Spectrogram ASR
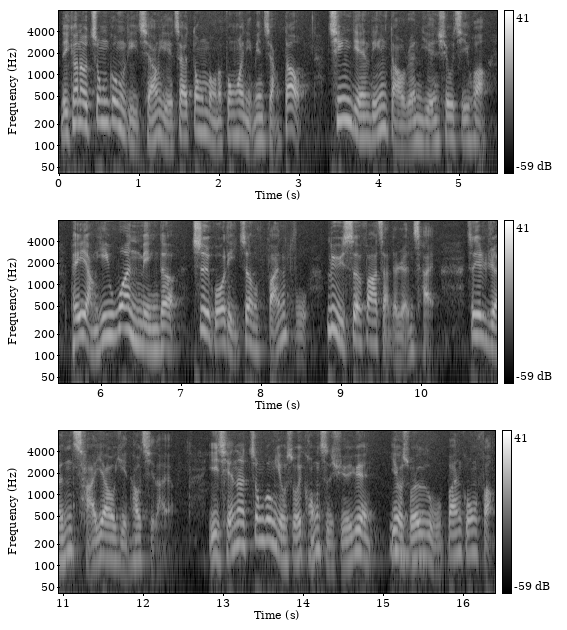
你看到中共李强也在东盟的峰会里面讲到青年领导人研修计划，培养一万名的治国理政、反腐、绿色发展的人才，这些人才要引号起来啊！以前呢，中共有所谓孔子学院，也有所谓鲁班工坊，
